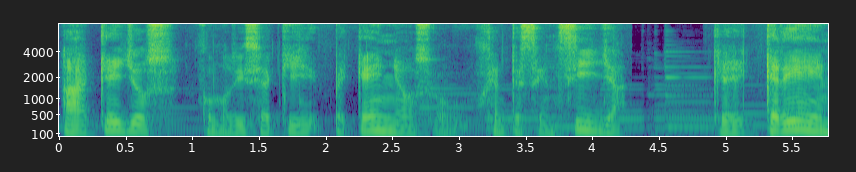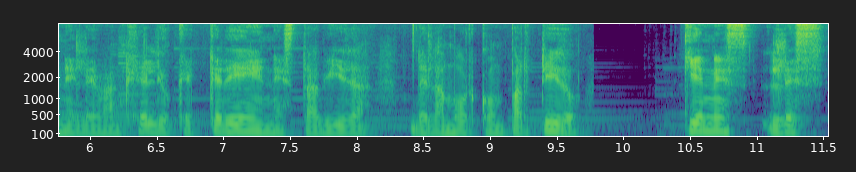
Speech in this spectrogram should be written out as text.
a aquellos, como dice aquí, pequeños o gente sencilla, que creen el Evangelio, que creen esta vida del amor compartido, quienes les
